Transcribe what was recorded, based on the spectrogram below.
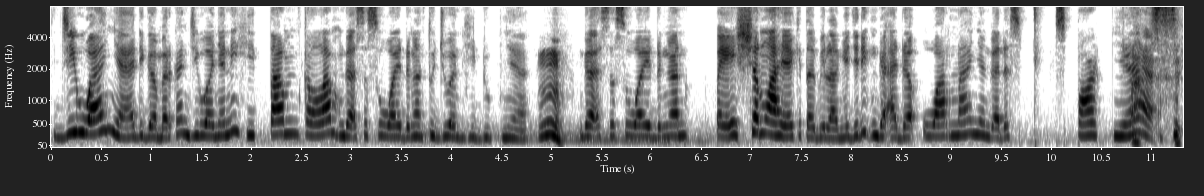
jiwanya digambarkan jiwanya nih hitam kelam nggak sesuai dengan tujuan hidupnya Hmm. nggak sesuai dengan passion lah ya kita bilangnya jadi nggak ada warnanya nggak ada sp- sparknya Asik.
